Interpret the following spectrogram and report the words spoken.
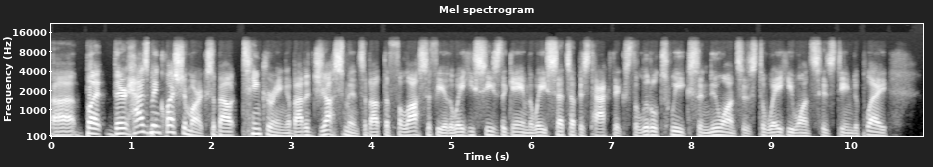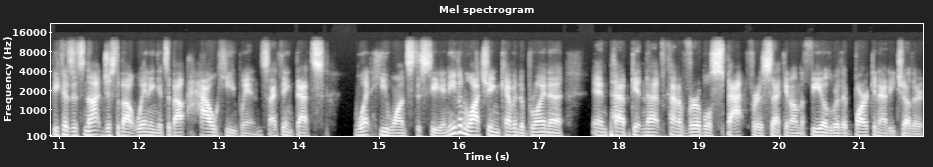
Uh, but there has been question marks about tinkering, about adjustments, about the philosophy of the way he sees the game, the way he sets up his tactics, the little tweaks and nuances to way he wants his team to play, because it's not just about winning; it's about how he wins. I think that's what he wants to see. And even watching Kevin De Bruyne and Pep getting that kind of verbal spat for a second on the field where they're barking at each other,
